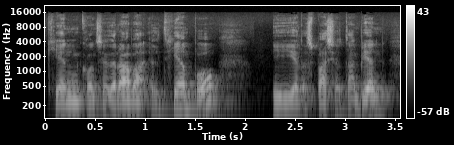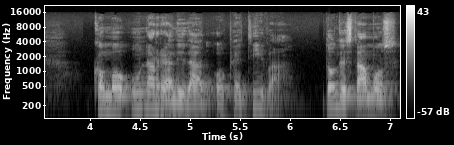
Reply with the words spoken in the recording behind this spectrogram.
quien consideraba el tiempo y el espacio también como una realidad objetiva, donde estamos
